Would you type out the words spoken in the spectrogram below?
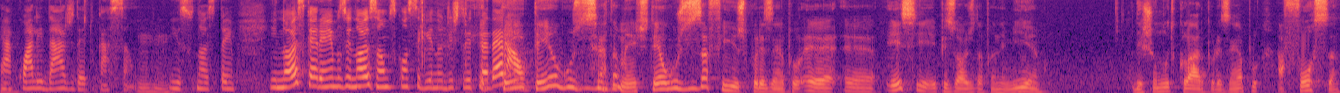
é a qualidade da educação. Isso nós temos. E nós queremos e nós vamos conseguir no Distrito Federal. Tem, tem alguns, certamente, tem alguns desafios, por exemplo, é, é, esse episódio da pandemia deixou muito claro, por exemplo, a força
